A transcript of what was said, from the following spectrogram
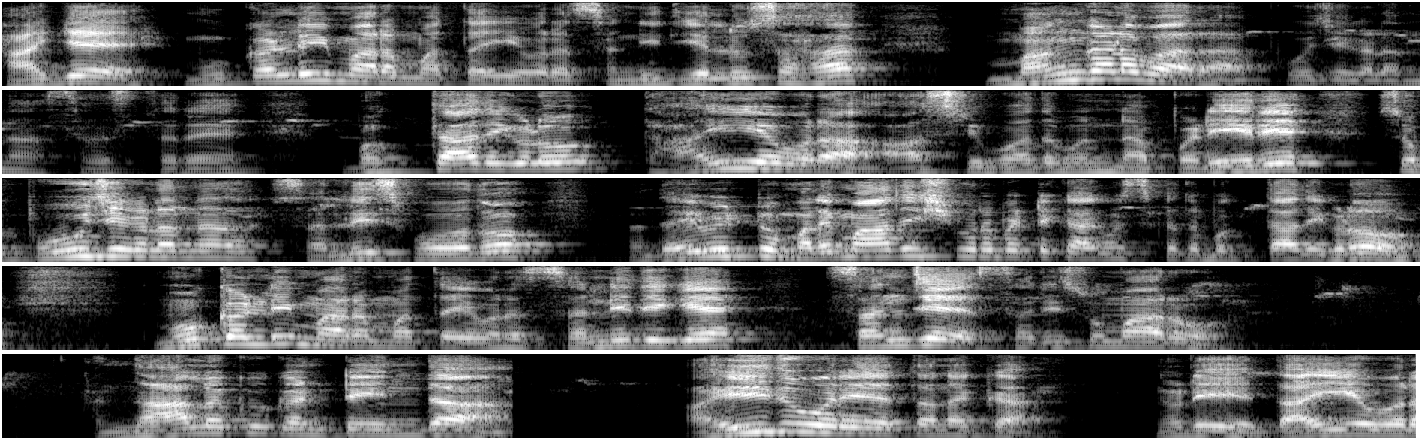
ಹಾಗೆ ಮುಕಳ್ಳಿ ಮಾರಮ್ಮ ತಾಯಿಯವರ ಸನ್ನಿಧಿಯಲ್ಲೂ ಸಹ ಮಂಗಳವಾರ ಪೂಜೆಗಳನ್ನು ಸಲ್ಲಿಸ್ತಾರೆ. ಭಕ್ತಾದಿಗಳು ತಾಯಿಯವರ ಆಶೀರ್ವಾದವನ್ನು ಪಡೆಯಿರಿ. ಸೊ ಪೂಜೆಗಳನ್ನು ಸಲ್ಲಿಸ್ಬೋದು. ದಯವಿಟ್ಟು ಮಲೆಮಹದೇಶ್ವರ ಬೆಟ್ಟಕ್ಕೆ ಆಗಮಿಸ್ತಕ್ಕಂಥ ಭಕ್ತಾದಿಗಳು, ಮೂಕಳ್ಳಿ ಮಾರಮ್ಮ ತಾಯಿಯವರ ಸನ್ನಿಧಿಗೆ ಸಂಜೆ ಸರಿಸುಮಾರು ನಾಲ್ಕು ಗಂಟೆಯಿಂದ ಐದೂವರೆಯ ತನಕ. ನೋಡಿ, ತಾಯಿಯವರ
